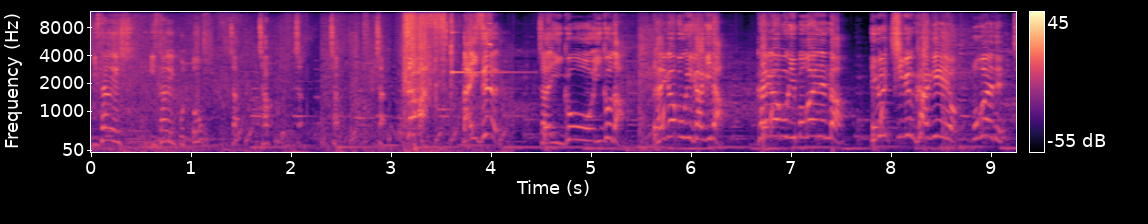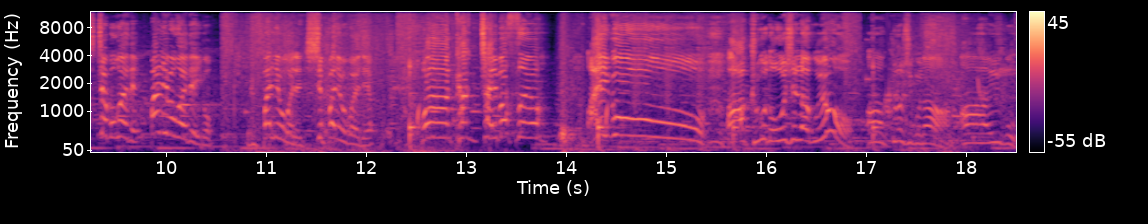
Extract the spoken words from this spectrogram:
이상의 시- 이상의 꽃도. 자잡잡잡잡 잡아! nice! 자 이거 이거다. 갈가보기 각이다. 갈가보기 먹어야 된다 이거 지금 각이에요. 먹어야 돼. 진짜 먹어야 돼. 빨리 먹어야 돼 이거. 이거 빨리 먹어야 돼. 진짜 빨리 먹어야 돼요. 와 각 잘 봤어요. 아이고! 아 그거 넣으시려고요? 아 그러시구나. 아이고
